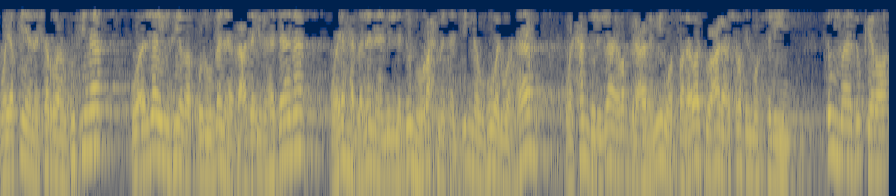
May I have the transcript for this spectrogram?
ويقينا شر أنفسنا وأن لا يزيغ قلوبنا بعد إذ هدانا ويهب لنا من لدنه رحمة إنه هو الوهاب والحمد لله رب العالمين والصلوات على أشرف المرسلين. ثم ذكر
